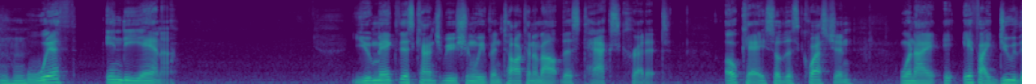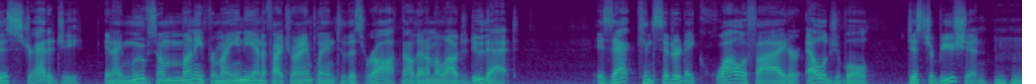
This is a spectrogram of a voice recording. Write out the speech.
mm-hmm. with Indiana. You make this contribution. We've been talking about this tax credit okay, so this question, when I if I do this strategy and I move some money from my Indiana 529 plan to this Roth, now that I'm allowed to do that, is that considered a qualified or eligible distribution? Mm-hmm.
